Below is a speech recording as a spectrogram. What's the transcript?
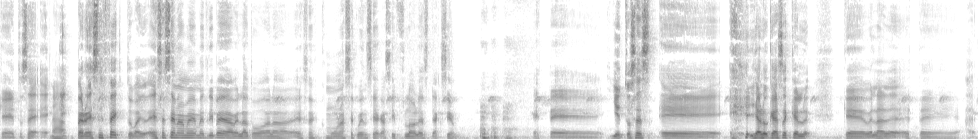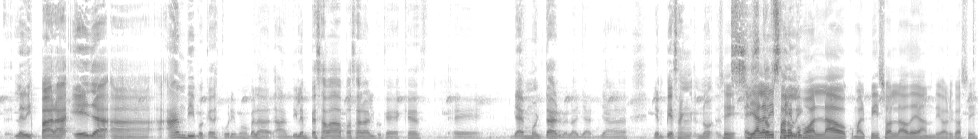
Que entonces, eh, eh, pero ese efecto, esa escena me, me tripea, ¿verdad? Toda la, esa es como una secuencia casi flawless de acción. Este, y entonces, eh, ella lo que hace es que, que ¿verdad? Este, le dispara ella a, a Andy, porque descubrimos, ¿verdad? A Andy le empezaba a pasar algo que es que eh, ya es mortal, ¿verdad? Ya, ya le empiezan. No, Sí, ella le disparó healing. como al lado, como al piso, al lado de Andy o algo así.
